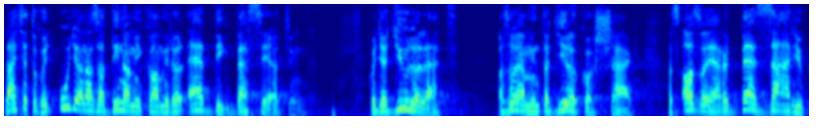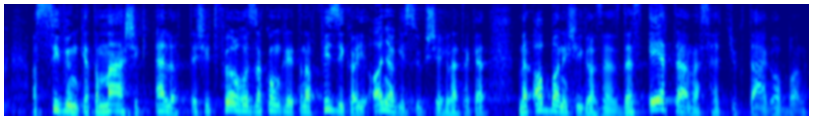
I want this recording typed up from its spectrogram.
Látjátok, hogy ugyanaz a dinamika, amiről eddig beszéltünk, hogy a gyűlölet az olyan, mint a gyilkosság, az azzal jár, hogy bezárjuk a szívünket a másik előtt, és itt fölhozza konkrétan a fizikai, anyagi szükségleteket, mert abban is igaz ez, de ezt értelmezhetjük tágabban,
